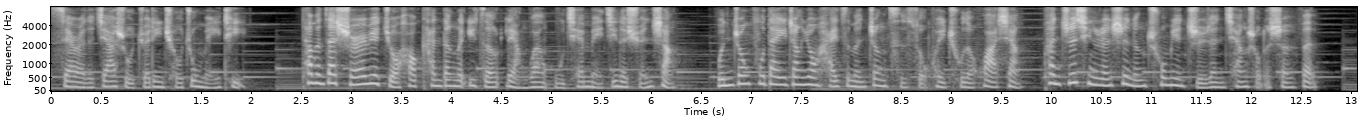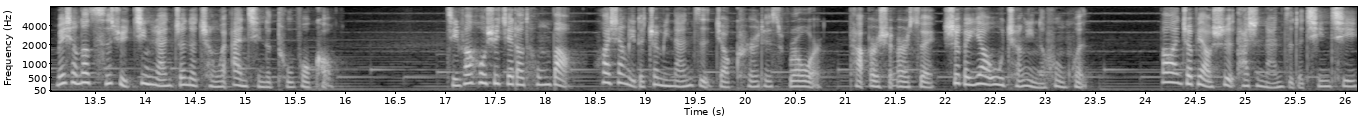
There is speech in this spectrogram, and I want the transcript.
，Sarah 的家属决定求助媒体。他们在十二月九号刊登了一则两万五千美金的悬赏。文中附带一张用孩子们证词所绘出的画像，盼知情人士能出面指认枪手的身份。没想到此举竟然真的成为案情的突破口。警方后续接到通报，画像里的这名男子叫 Curtis Rower，他二十二岁，是个药物成瘾的混混。报案者表示他是男子的亲戚，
